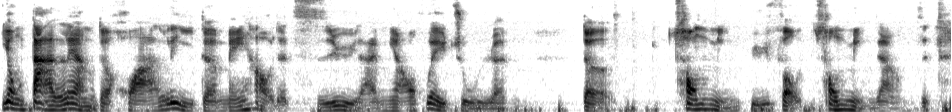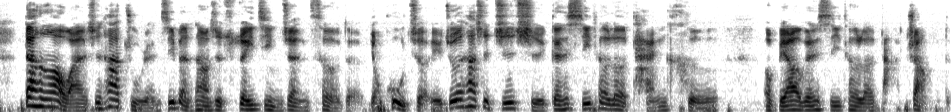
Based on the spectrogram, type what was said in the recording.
用大量的华丽的美好的词语来描绘主人的。聪明与否，聪明这样子。但很好玩的是，它主人基本上是绥靖政策的拥护者，也就是他是支持跟希特勒谈和，而不要跟希特勒打仗的。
